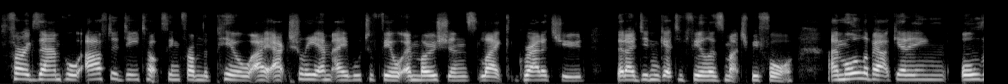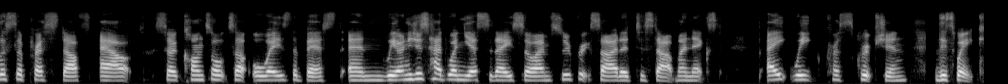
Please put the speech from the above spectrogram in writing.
For example, after detoxing from the pill, I actually am able to feel emotions like gratitude that I didn't get to feel as much before. I'm all about getting all the suppressed stuff out. So consults are always the best. And we only just had one yesterday. So I'm super excited to start my next eight week prescription this week.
